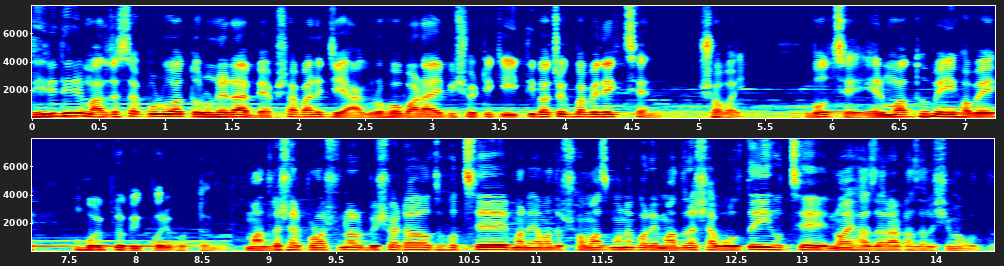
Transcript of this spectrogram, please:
ধীরে ধীরে মাদ্রাসা পড়ুয়া তরুণেরা ব্যবসা বাণিজ্যে আগ্রহ বাড়ায় বিষয়টিকে ইতিবাচকভাবে দেখছেন সবাই। বলছে, এর মাধ্যমেই হবে বৈপ্লবিক পরিবর্তন। মাদ্রাসার পড়াশোনার বিষয়টা হচ্ছে মানে আমাদের সমাজ মনে করে মাদ্রাসা বলতেই হচ্ছে নয় হাজার, আট হাজারে সীমাবদ্ধ।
